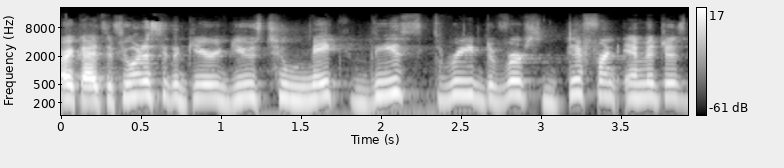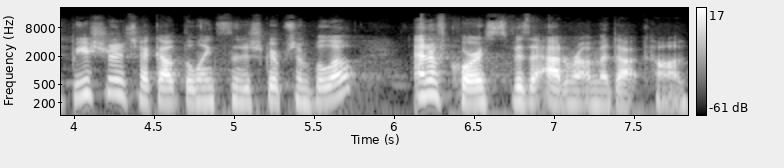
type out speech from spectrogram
All right, guys, if you want to see the gear used to make these three diverse different images, be sure to check out the links in the description below. And of course, visit adorama.com.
